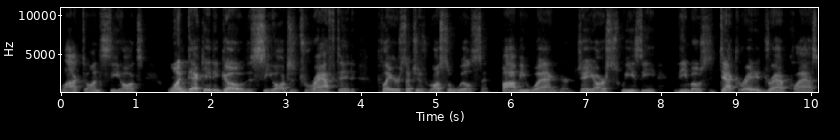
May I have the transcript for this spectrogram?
Locked On Seahawks. One decade ago, the Seahawks drafted players such as Russell Wilson, Bobby Wagner, J.R. Sweezy, the most decorated draft class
